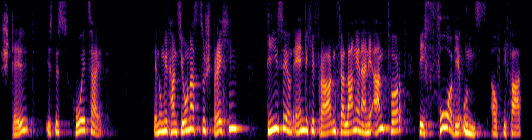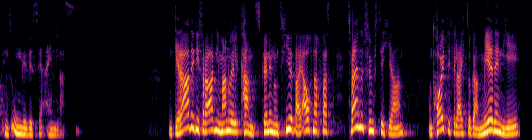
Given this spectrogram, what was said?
stellt, ist es hohe Zeit. Denn um mit Hans Jonas zu sprechen, diese und ähnliche Fragen verlangen eine Antwort, bevor wir uns auf die Fahrt ins Ungewisse einlassen. Und gerade die Fragen Immanuel Kants können uns hierbei auch nach fast 250 Jahren und heute vielleicht sogar mehr denn je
